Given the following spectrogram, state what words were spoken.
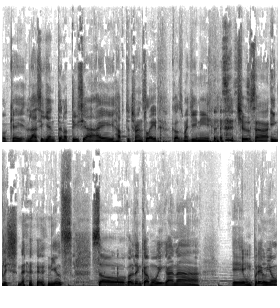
Ok, la siguiente noticia, I have to translate because Magini choose uh, English news. So, Golden Kamuy gana eh, un premio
